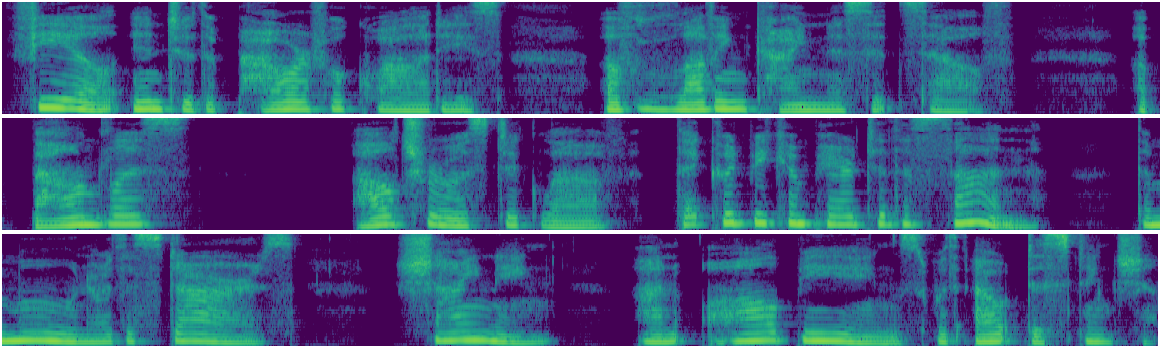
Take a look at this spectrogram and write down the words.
Feel into the powerful qualities of loving kindness itself, a boundless, altruistic love that could be compared to the sun, the moon, or the stars, shining on all beings without distinction,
